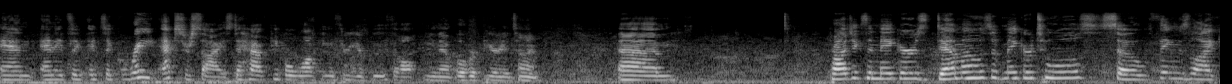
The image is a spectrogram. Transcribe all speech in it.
and and it's a it's a great exercise to have people walking through your booth all you know over a period of time. Um, projects and makers demos of maker tools so things like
